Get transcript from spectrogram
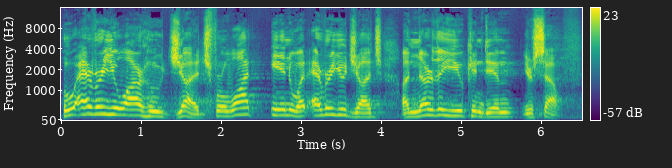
Whoever you are who judge, for what in whatever you judge, another you condemn yourself.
